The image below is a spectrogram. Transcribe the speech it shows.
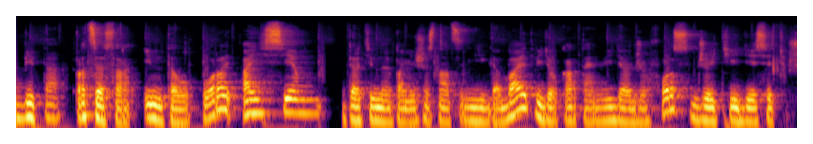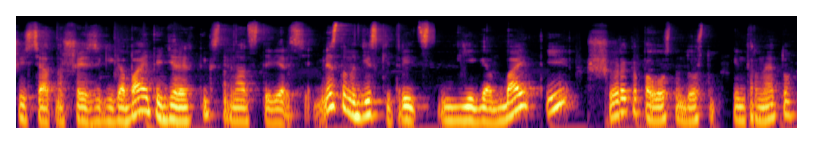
бита, процессор Intel Core i7, оперативная память 16 гигабайт, видеокарта NVIDIA GeForce GT 1060 на 6 гигабайт и DirectX 12 версии. Место на диске 30 гигабайт и широкополосный доступ к интернету.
